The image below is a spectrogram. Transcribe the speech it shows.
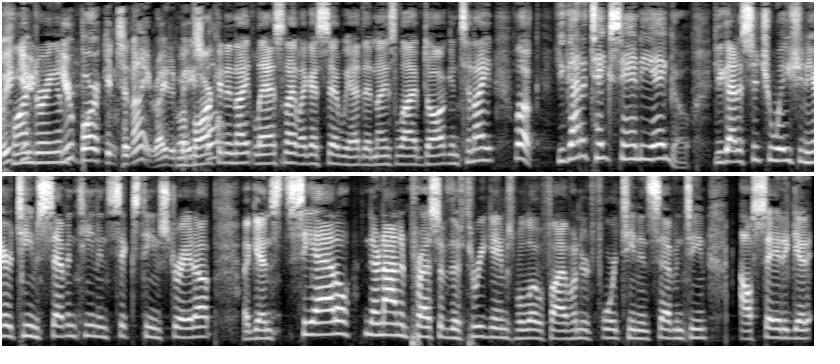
Well, plundering you're, them. You're barking tonight, right? In We're baseball? barking tonight. Last night, like I said, we had that nice live dog, and tonight, look, you got to take San Diego. You got a situation here: team 17 and 16 straight up against Seattle. They're not impressive. They're three games below 500, 14 and 17. I'll say it again.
